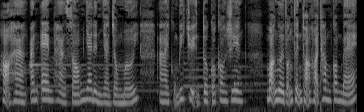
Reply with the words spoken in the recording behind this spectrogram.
Họ hàng, anh em, hàng xóm, gia đình nhà chồng mới, ai cũng biết chuyện tôi có con riêng. Mọi người vẫn thỉnh thoảng hỏi thăm con bé.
